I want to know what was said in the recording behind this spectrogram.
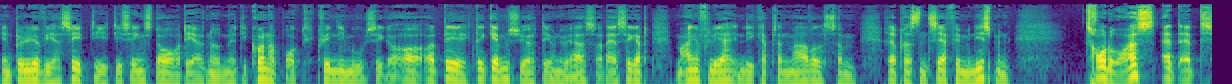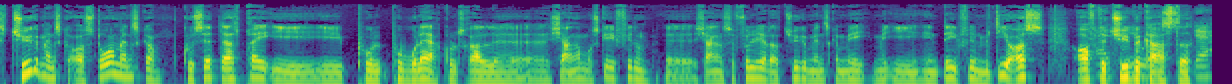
en bølge, vi har set de, de seneste år. Det er noget med, at de kun har brugt kvindelige musikere, og, og det, det gennemsyrer det univers. Og der er sikkert mange flere end lige Captain Marvel, som repræsenterer feminismen. Tror du også, at, at tykke mennesker og store mennesker kunne sætte deres præg i, i populær kulturelle øh, genre, måske film øh, genre. Selvfølgelig er der tykke mennesker med, med i en del film, men de er også ofte ja, typekastet. Ja,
